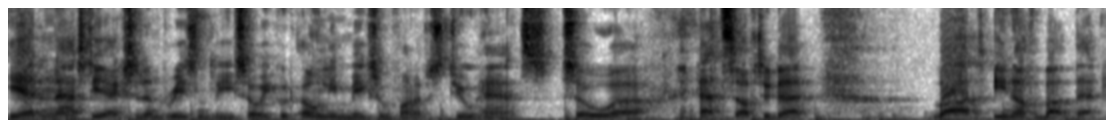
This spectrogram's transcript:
He had a nasty accident recently, so he could only mix with one of his two hands. So, uh, hats off to that. But enough about that.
